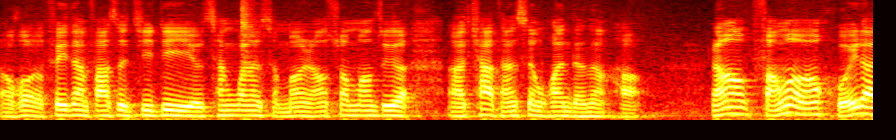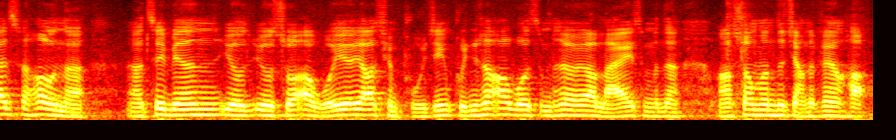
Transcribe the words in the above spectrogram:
呃或者飞弹发射基地，又参观了什么，然后双方这个啊洽谈甚欢等等。好，然后访问完回来之后呢，啊这边又又说啊，我也邀请普京，普京说啊，我什么时候要来什么的啊，双方都讲得非常好。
